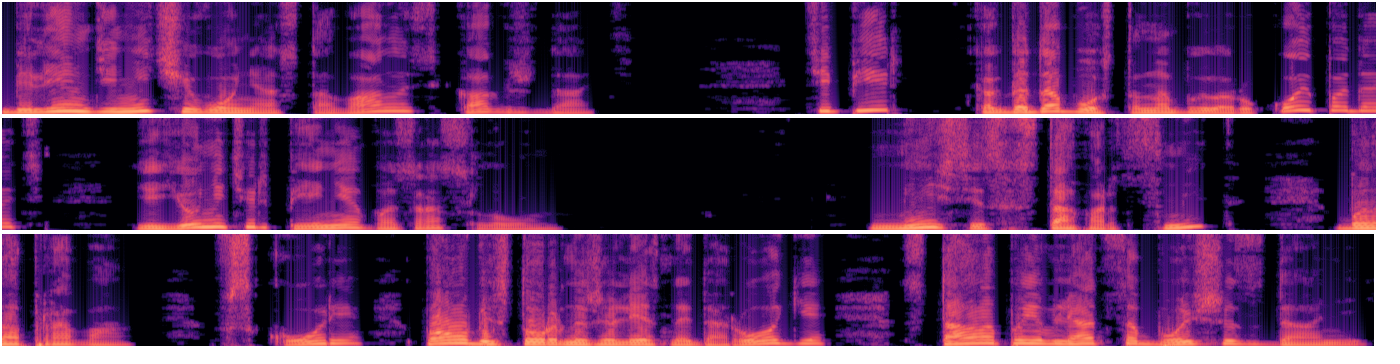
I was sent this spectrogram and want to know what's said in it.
Белинде ничего не оставалось, как ждать. Теперь, когда до Бостона было рукой подать, ее нетерпение возросло. Миссис Стаффорд Смит была права. Вскоре по обе стороны железной дороги стало появляться больше зданий.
